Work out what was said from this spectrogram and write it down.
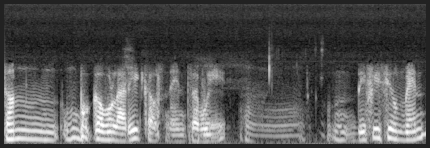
són un vocabulari que els nens avui mm, difícilment,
